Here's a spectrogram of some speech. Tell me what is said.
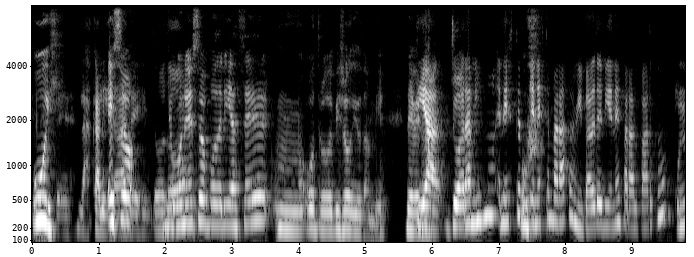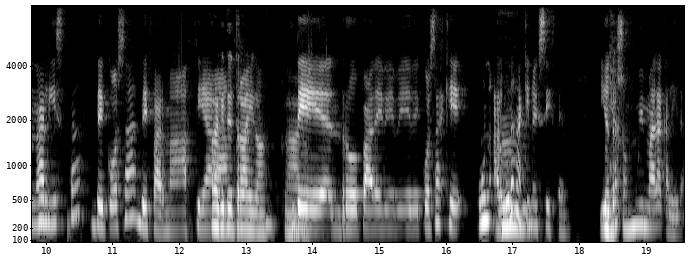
Uy, diferentes, las calidades Eso, y todo. yo con eso podría hacer mm, otro episodio también. De verdad. Tía, yo ahora mismo en este, Uf. en este embarazo mi padre viene para el parto una lista de cosas de farmacia, Para que te traiga. Claro. de ropa de bebé, de cosas que un- algunas aquí no existen y otras son muy mala calidad.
